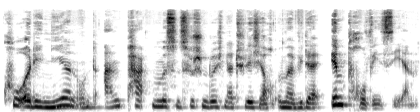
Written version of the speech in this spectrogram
koordinieren und anpacken, müssen zwischendurch natürlich auch immer wieder improvisieren.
